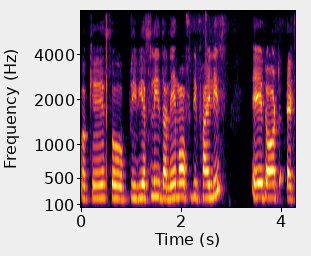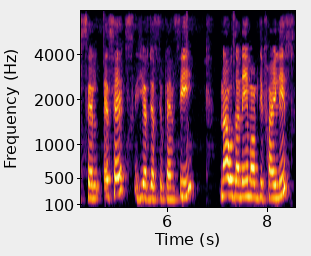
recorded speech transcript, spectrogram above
okay so previously the name of the file is a.xlsx here just you can see. Now the name of the file is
